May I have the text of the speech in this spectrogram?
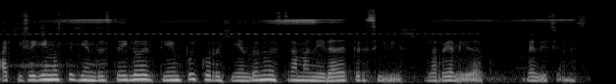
Aquí seguimos tejiendo este hilo del tiempo y corrigiendo nuestra manera de percibir la realidad. Bendiciones.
